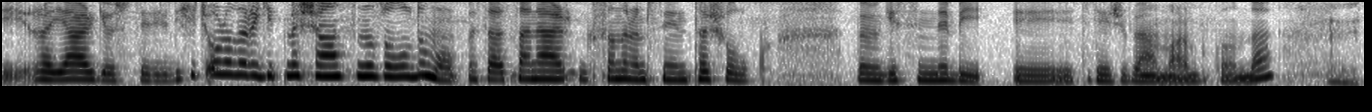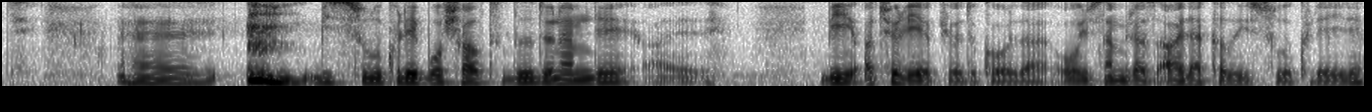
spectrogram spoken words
yer gösterildi. Hiç oralara gitme şansınız oldu mu? Mesela Saner sanırım senin Taşoluk bölgesinde bir e, tecrüben var bu konuda. Evet. Ee, biz Sulu Kule boşaltıldığı dönemde bir atölye yapıyorduk orada. O yüzden biraz alakalıyız Sulu Kule ile.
